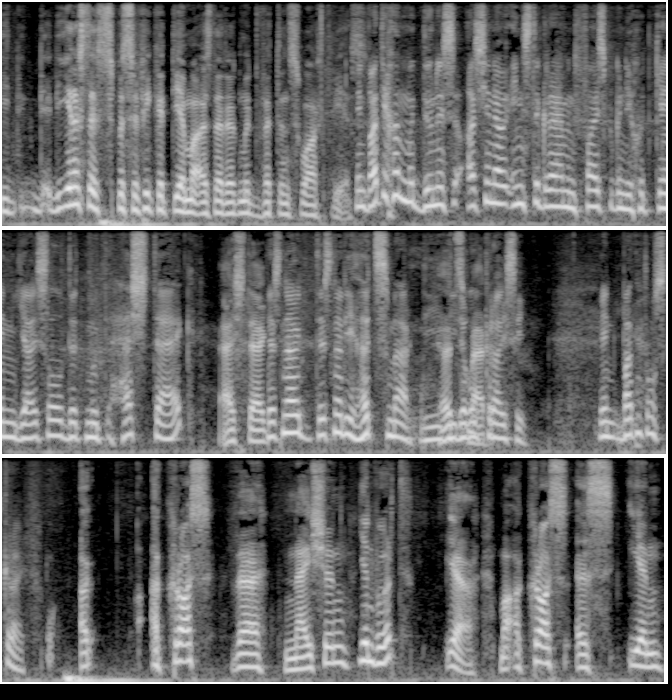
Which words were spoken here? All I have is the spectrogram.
die, die die enigste spesifieke tema is dat dit moet wit en swart wees. En wat jy gaan moet doen is as jy nou Instagram en Facebook en die goed ken, jy sal dit moet hashtag hashtag Dis nou dis nou die hitsmerk, die hitsmerk. die dubbel kruisie. En wat moet ons skryf? Across the nation. Een woord? Ja, maar across is 1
